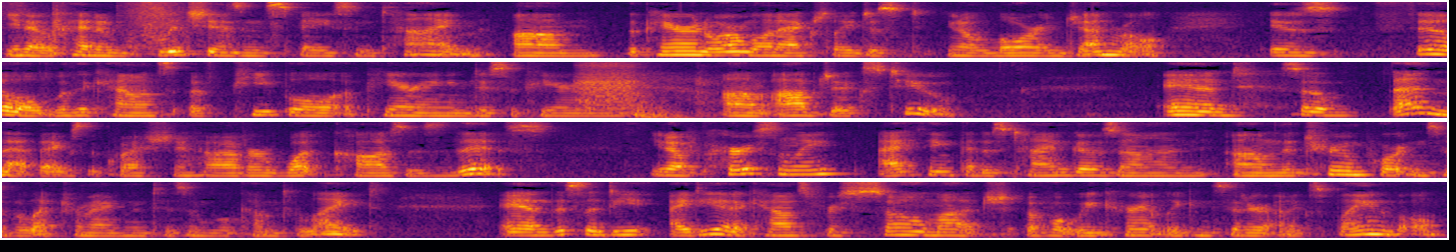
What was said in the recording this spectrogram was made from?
you know, kind of glitches in space and time. Um, the paranormal and actually just, you know, lore in general is filled with accounts of people appearing and disappearing, um, objects too. And so then that begs the question, however, what causes this? You know, personally, I think that as time goes on, um, the true importance of electromagnetism will come to light. And this idea accounts for so much of what we currently consider unexplainable.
